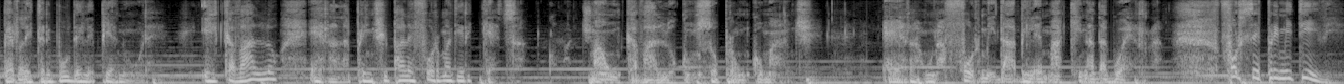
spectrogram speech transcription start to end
Per le tribù delle pianure, il cavallo era la principale forma di ricchezza. Ma un cavallo con sopra un Comanci era una formidabile macchina da guerra. Forse primitivi,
